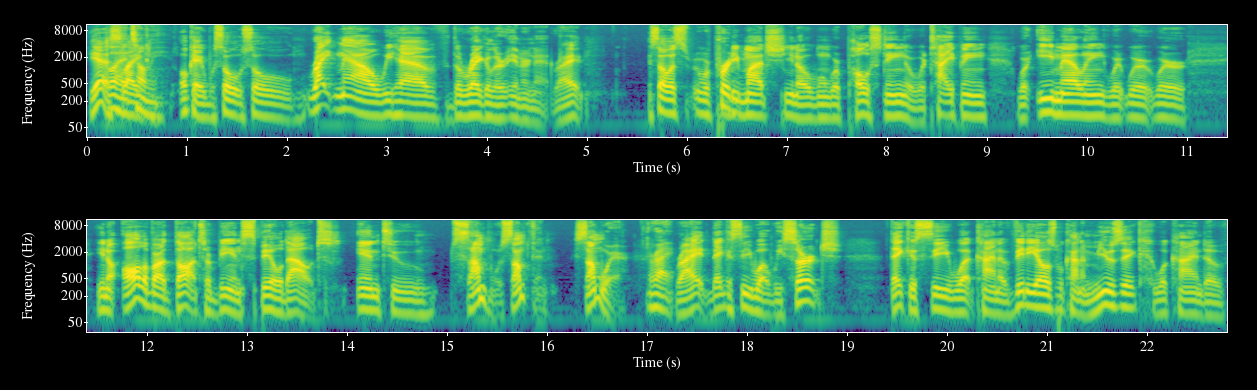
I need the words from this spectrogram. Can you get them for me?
Yes, Go ahead, like tell me. okay, so so right now we have the regular internet, right? So it's we're pretty much you know when we're posting or we're typing, we're emailing, we're we're, we're you know all of our thoughts are being spilled out into some something somewhere. Right. Right? They can see what we search. They can see what kind of videos, what kind of music, what kind of,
